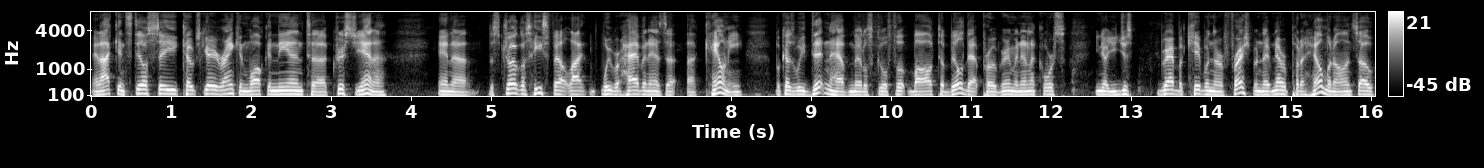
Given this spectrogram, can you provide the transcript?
and I can still see Coach Gary Rankin walking in to Christiana and uh, the struggles he's felt like we were having as a, a, county because we didn't have middle school football to build that program. And then, of course, you know, you just grab a kid when they're a freshman, they've never put a helmet on. So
